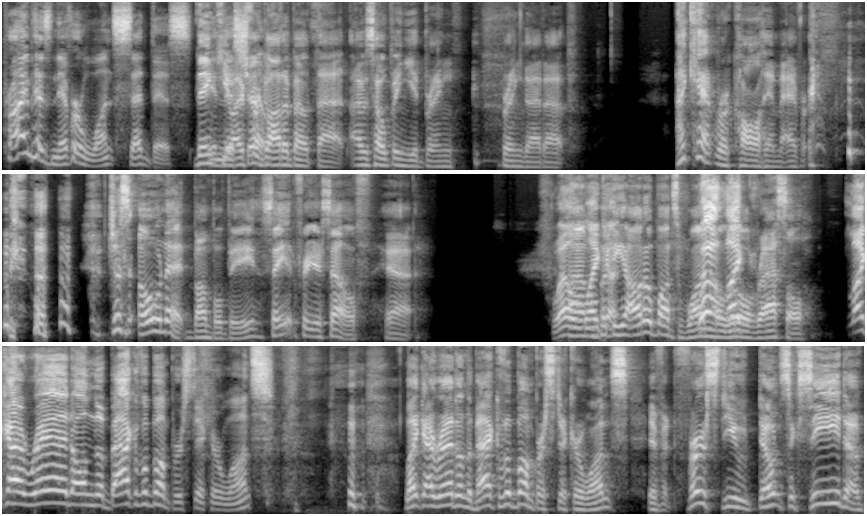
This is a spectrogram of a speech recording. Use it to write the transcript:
Prime has never once said this. Thank you. this I show. forgot about that. I was hoping you'd bring bring that up. I can't recall him ever. Just own it, Bumblebee. Say it for yourself. Yeah. Well, Um, like but the Autobots won well, a like- little wrestle. like I read on the back of a bumper sticker once. Like I read on the back of a bumper sticker once, if at first you don't succeed, a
